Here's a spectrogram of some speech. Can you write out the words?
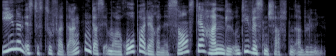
Ihnen ist es zu verdanken, dass im Europa der Renaissance der Handel und die Wissenschaften erblühen.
